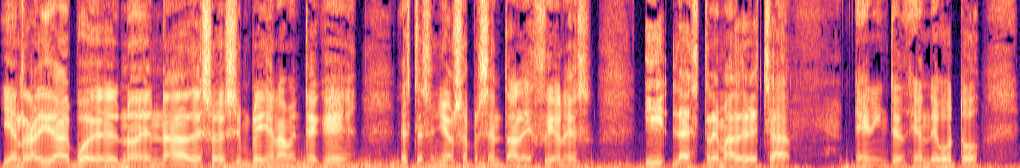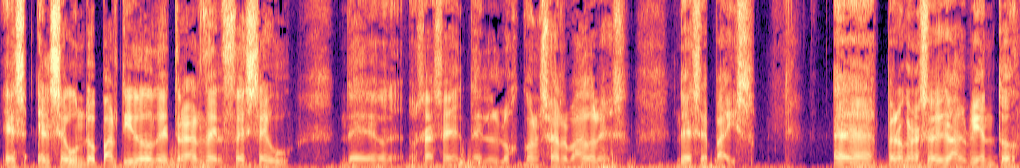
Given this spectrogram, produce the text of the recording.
Y en realidad, pues no es nada de eso, es simple y llanamente que este señor se presenta a elecciones y la extrema derecha en intención de voto es el segundo partido detrás del CSU, de, o sea, de los conservadores de ese país. Eh, espero que no se oiga el viento,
